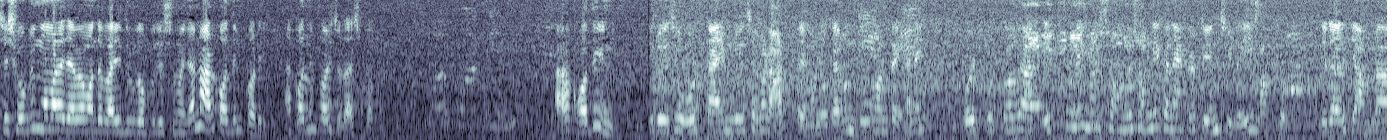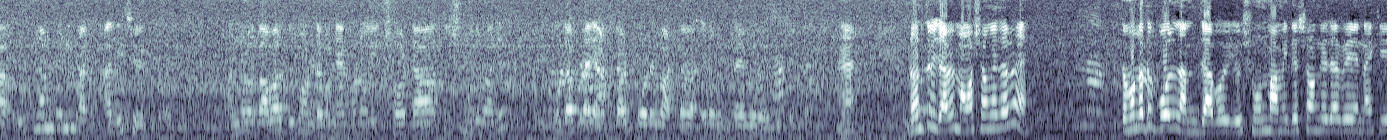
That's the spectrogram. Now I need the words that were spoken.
সে শপিং মামারা যাবে আমাদের বাড়ি দুর্গা পুজোর সময় জানো? আর কদিন পরে আর কদিন পরে চলে আসবে বাবা আর কদিন? রয়েছে ওর টাইম রয়েছে আবার আটটায়। মানে ওকে এখন দু ঘণ্টা এখানে ওয়েট করতে হবে। আর এক্ষুনি মানে সঙ্গে সঙ্গে এখানে একটা ট্রেন ছিল এই মাত্র। যেটা আর কি আমরা উঠলাম ট্রেনে তার আগে ছেড়ে দিল আমরা ওকে আবার দু ঘণ্টা মানে এখন ওই ছটা তিরিশ মতো বাজে। ওটা প্রায় আটটার পরে বা আটটা এরকম টাইমে রয়েছে ট্রেনটা হ্যাঁ। ধর তুমি যাবে? মামার সঙ্গে যাবে? তোমাকে তো বললাম যাব। ওই সোন মামিদের সঙ্গে যাবে নাকি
